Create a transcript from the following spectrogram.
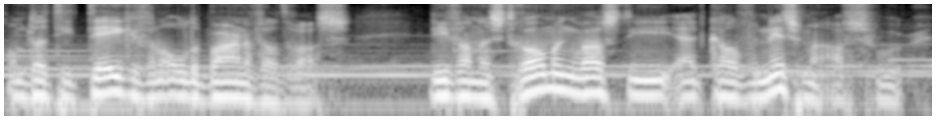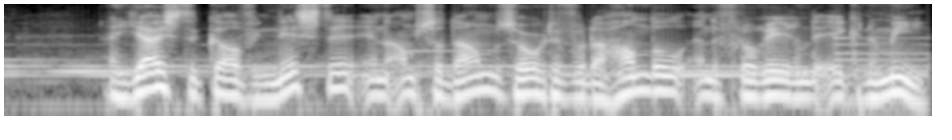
omdat hij tegen van Oldenbarneveld was, die van een stroming was die het Calvinisme afzwoer. En juist de Calvinisten in Amsterdam zorgden voor de handel en de florerende economie.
